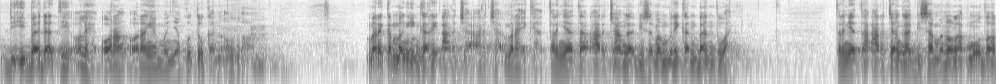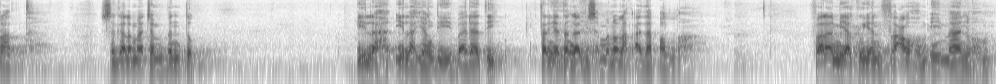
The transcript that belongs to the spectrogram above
diibadati oleh orang-orang yang menyekutukan Allah. Mereka mengingkari arca-arca mereka. Ternyata arca nggak bisa memberikan bantuan. Ternyata arca nggak bisa menolak mudarat. Segala macam bentuk ilah-ilah yang diibadati ternyata nggak bisa menolak azab Allah. Falam yaku yanfa'uhum imanuhum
